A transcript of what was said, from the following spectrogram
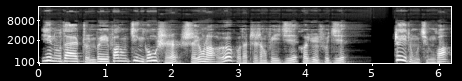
印度在准备发动进攻时使用了俄国的直升飞机和运输机，这种情况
